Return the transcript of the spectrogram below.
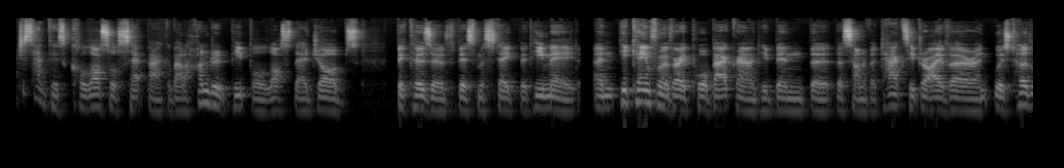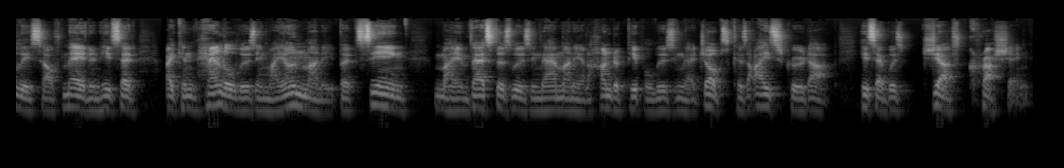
just had this colossal setback. About 100 people lost their jobs because of this mistake that he made. And he came from a very poor background. He'd been the, the son of a taxi driver and was totally self made. And he said, I can handle losing my own money, but seeing my investors losing their money and 100 people losing their jobs because I screwed up, he said, was just crushing.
